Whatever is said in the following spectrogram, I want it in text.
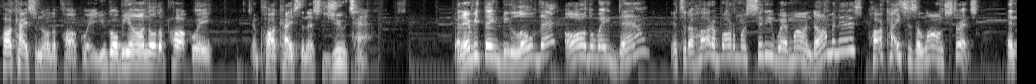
Park Heights and Northern Parkway. You go beyond Northern Parkway and Park Heights, and that's Jewtown. But everything below that, all the way down into the heart of Baltimore City, where Mondawmin is, Park Heights is a long stretch. And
